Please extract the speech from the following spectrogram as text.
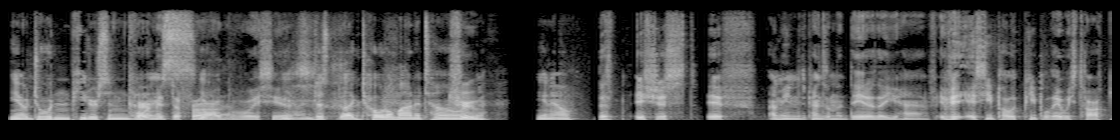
you know Jordan Peterson kermit voice, the frog yeah. voice You know, just like total monotone. True. You know, This- It's just if I mean it depends on the data that you have. If it, it's the public people, they always talk.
